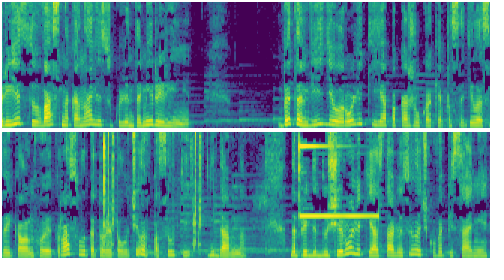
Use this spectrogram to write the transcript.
Приветствую вас на канале Суккулентомир Ирине. В этом видеоролике я покажу, как я посадила свои каланхои красулы, которые получила в посылке недавно. На предыдущий ролик я оставлю ссылочку в описании.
